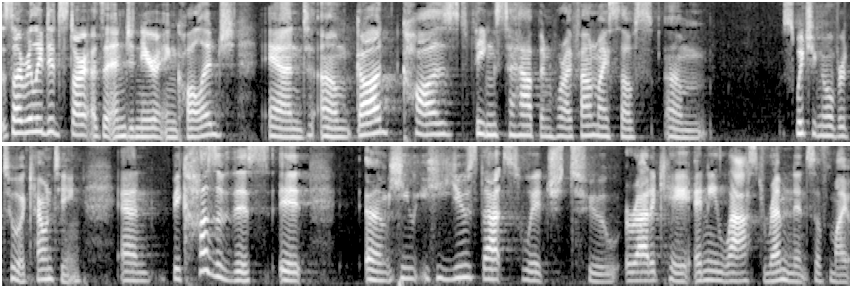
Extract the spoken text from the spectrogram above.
So I really did start as an engineer in college, and um, God caused things to happen where I found myself um, switching over to accounting. And because of this, it um, he, he used that switch to eradicate any last remnants of my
